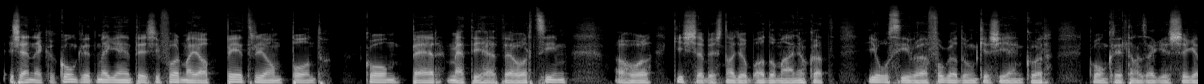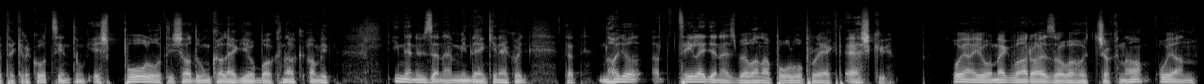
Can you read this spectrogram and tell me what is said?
És ennek a konkrét megjelenítési formája a patreon.com per Meti Heteor cím, ahol kisebb és nagyobb adományokat jó szívvel fogadunk, és ilyenkor konkrétan az egészségetekre kocintunk, és pólót is adunk a legjobbaknak, amit innen üzenem mindenkinek, hogy tehát nagyon célegyenesben van a póló projekt, eskü. Olyan jól meg van rajzolva, hogy csak na, olyan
